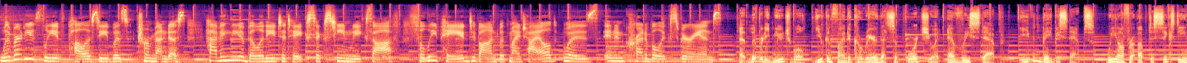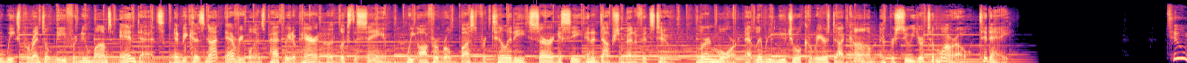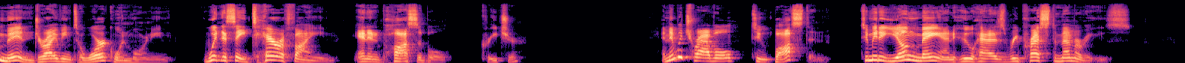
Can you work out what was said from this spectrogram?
Liberty's leave policy was tremendous. Having the ability to take 16 weeks off, fully paid to bond with my child, was an incredible experience. At Liberty Mutual, you can find a career that supports you at every step, even baby steps. We offer up to 16 weeks parental leave for new moms and dads. And because not everyone's pathway to parenthood looks the same, we offer robust fertility, surrogacy, and adoption benefits too. Learn more at libertymutualcareers.com and pursue your tomorrow today. Two men driving to work one morning witness a terrifying and impossible creature. And then we travel to Boston to meet a young man who has repressed memories.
